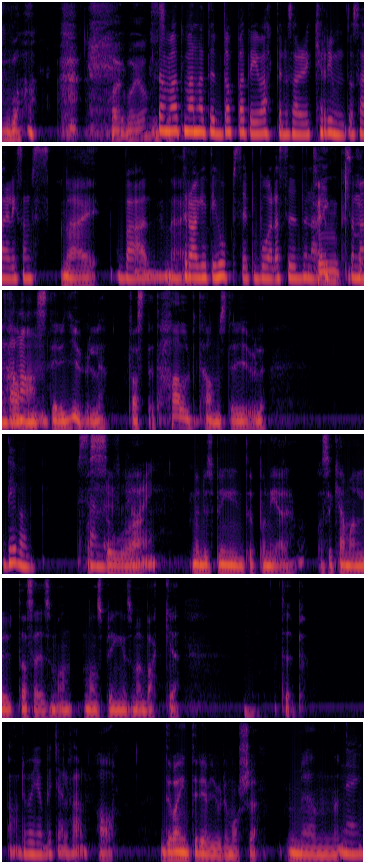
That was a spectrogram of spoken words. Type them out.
Va? Vad, vad jag som att man har typ doppat det i vatten och så har det krympt och så har det liksom Nej, bara Nej. dragit ihop sig på båda sidorna tänk som en ett banan. hamsterhjul fast ett halvt hamsterhjul Det var en sämre så- förklaring. men du springer inte upp och ner och så kan man luta sig som man, man springer som en backe. Typ. Ja, det var jobbigt i alla fall. Ja, det var inte det vi gjorde i morse. Men Nej.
